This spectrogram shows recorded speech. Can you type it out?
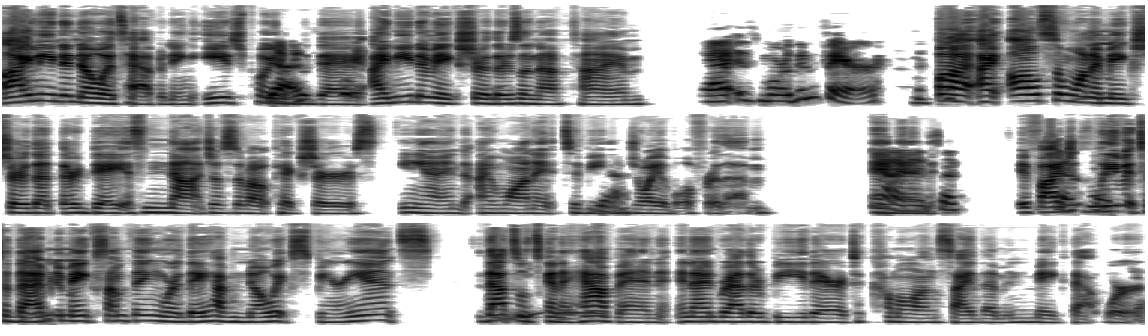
I need to know what's happening each point of the day. I need to make sure there's enough time That is more than fair. but I also want to make sure that their day is not just about pictures and I want it to be Yeah. enjoyable for them. Yeah, and and if I just leave it to them to make something where they have no experience, that's what's going to happen. And I'd rather be there to come alongside them and make that work.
